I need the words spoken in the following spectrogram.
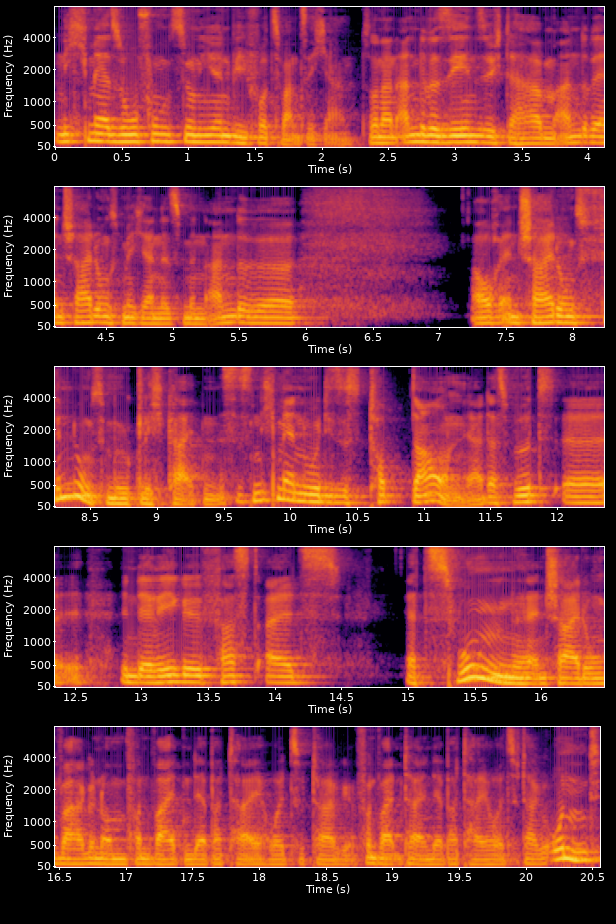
nicht mehr so funktionieren wie vor 20 Jahren, sondern andere Sehnsüchte haben, andere Entscheidungsmechanismen, andere auch Entscheidungsfindungsmöglichkeiten. Es ist nicht mehr nur dieses Top-Down. Ja, das wird äh, in der Regel fast als erzwungene Entscheidung wahrgenommen von Weiten der Partei heutzutage, von weiten Teilen der Partei heutzutage. Und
